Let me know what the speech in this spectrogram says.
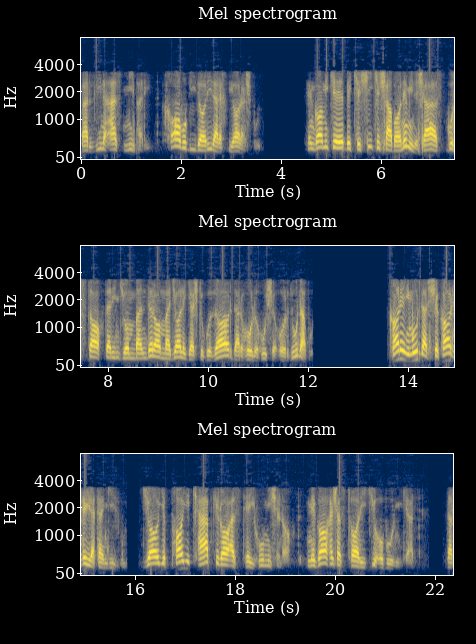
بر زین اسب می پرید. خواب و بیداری در اختیارش بود. هنگامی که به کشی که شبانه می نشست گستاخترین جنبنده را مجال گشت و گذار در حول هوش اردو نبود. کار ایمور در شکار حیرت انگیز بود. جای پای کپک را از تیهو می شناخت نگاهش از تاریکی عبور می کرد در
